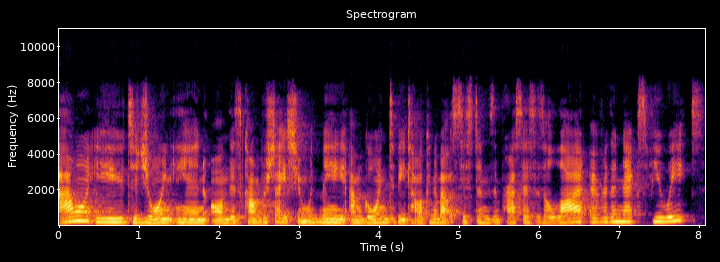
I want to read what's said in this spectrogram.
I want you to join in on this conversation with me. I'm going to be talking about systems and processes a lot over the next few weeks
